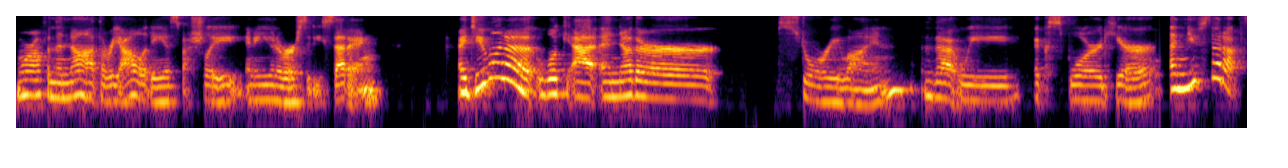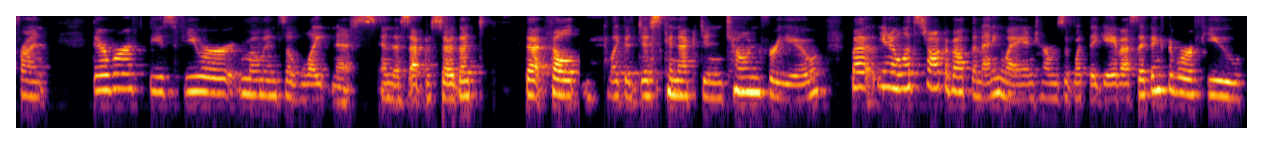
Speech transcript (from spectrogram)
more often than not the reality, especially in a university setting. I do want to look at another storyline that we explored here. And you said up front, there were these fewer moments of lightness in this episode that that felt like a disconnect in tone for you. But you know, let's talk about them anyway in terms of what they gave us. I think there were a few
